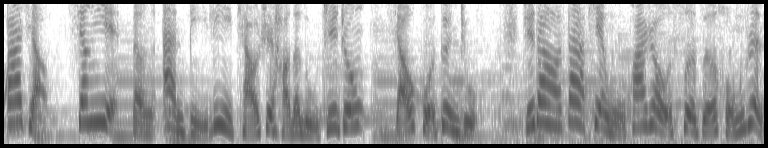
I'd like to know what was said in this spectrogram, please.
八角、香叶等按比例调制好的卤汁中，小火炖煮，直到大片五花肉色泽红润、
